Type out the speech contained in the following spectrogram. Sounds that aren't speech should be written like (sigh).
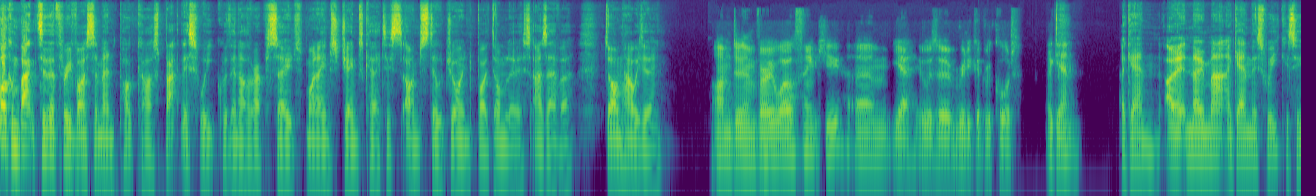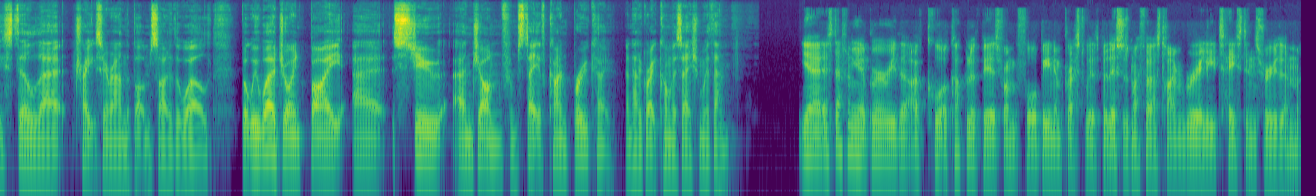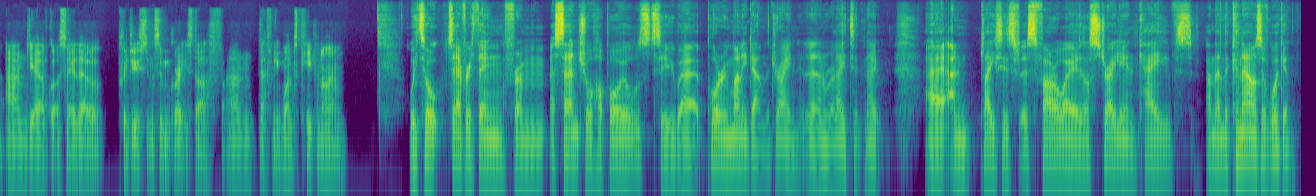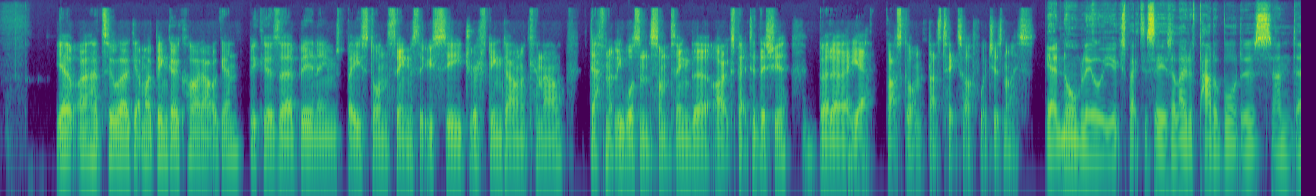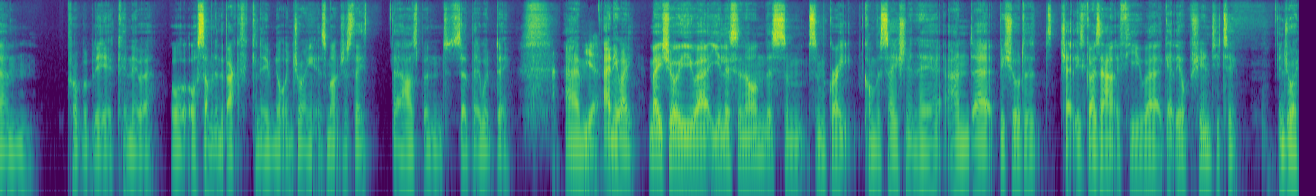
Welcome back to the Three Weisse Men podcast. Back this week with another episode. My name's James Curtis. I'm still joined by Dom Lewis as ever. Dom, how are we doing? I'm doing very well, thank you. Um, yeah, it was a really good record again. Again, I mean, no Matt again this week as he's still uh, traipsing around the bottom side of the world. But we were joined by uh, Stu and John from State of Kind Brewco and had a great conversation with them. Yeah, it's definitely a brewery that I've caught a couple of beers from before, been impressed with, but this was my first time really tasting through them. And yeah, I've got to say they're producing some great stuff and definitely one to keep an eye on. We talked everything from essential hop oils to uh, pouring money down the drain in an unrelated note, uh, and places as far away as Australian caves and then the canals of Wigan. Yeah, I had to uh, get my bingo card out again because uh, beer names based on things that you see drifting down a canal definitely wasn't something that I expected this year. But uh, yeah, that's gone. That's ticked off, which is nice. Yeah, normally all you expect to see is a load of paddleboarders and um, probably a canoer or, or someone in the back of a canoe not enjoying it as much as they their husband said they would do. Um, yeah. Anyway, make sure you uh, you listen on. There's some some great conversation in here, and uh, be sure to check these guys out if you uh, get the opportunity to. Enjoy.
